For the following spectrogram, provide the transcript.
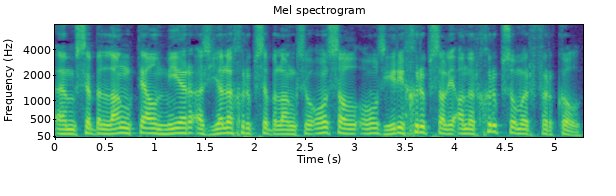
um, se belang tel meer as julle groep se belang. So ons sal ons hierdie groep sal die ander groep sommer verkul.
